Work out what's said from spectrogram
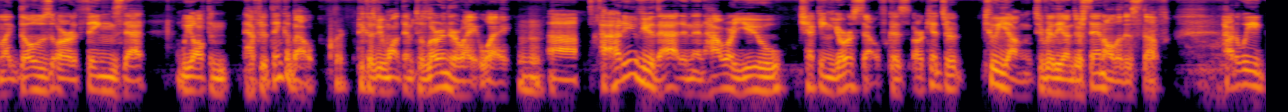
like those are things that we often have to think about because we want them to learn the right way. Mhm. Uh, how, how do you view that? And then how are you checking yourself? Because our kids are too young to really understand all of this stuff. How do we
